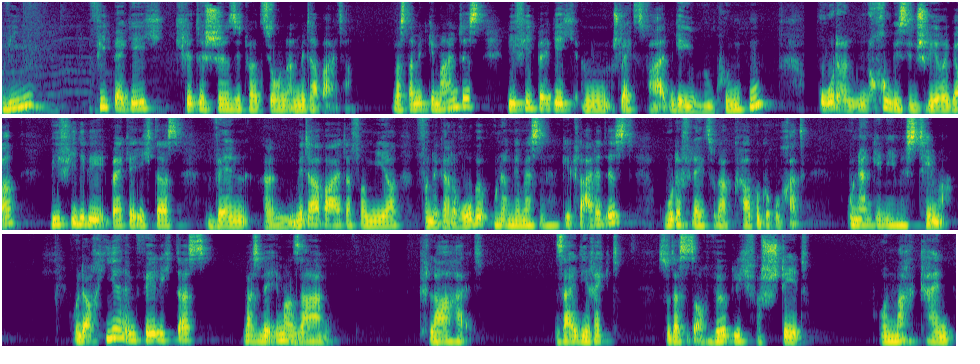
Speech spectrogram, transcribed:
Wie feedbacke ich kritische Situationen an Mitarbeiter? Was damit gemeint ist, wie feedbacke ich ein schlechtes Verhalten gegenüber einem Kunden? Oder noch ein bisschen schwieriger, wie feedbacke ich das, wenn ein Mitarbeiter von mir von der Garderobe unangemessen gekleidet ist oder vielleicht sogar Körpergeruch hat? Unangenehmes Thema. Und auch hier empfehle ich das, was wir immer sagen. Klarheit. Sei direkt, sodass es auch wirklich versteht. Und mach kein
